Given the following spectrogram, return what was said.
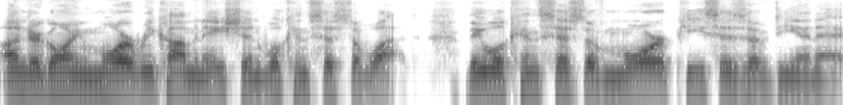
undergoing more recombination will consist of what? They will consist of more pieces of DNA.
